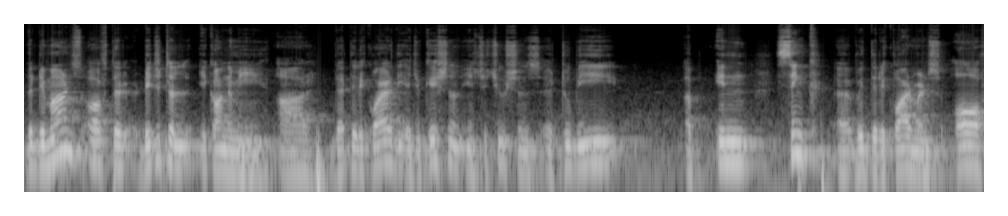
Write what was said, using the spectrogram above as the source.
The demands of the digital economy are that they require the educational institutions uh, to be uh, in sync uh, with the requirements of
